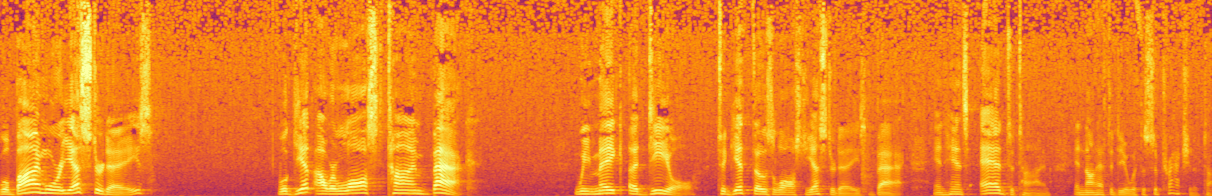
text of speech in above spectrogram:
we'll buy more yesterdays, we'll get our lost time back. We make a deal to get those lost yesterdays back and hence add to time and not have to deal with the subtraction of time.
